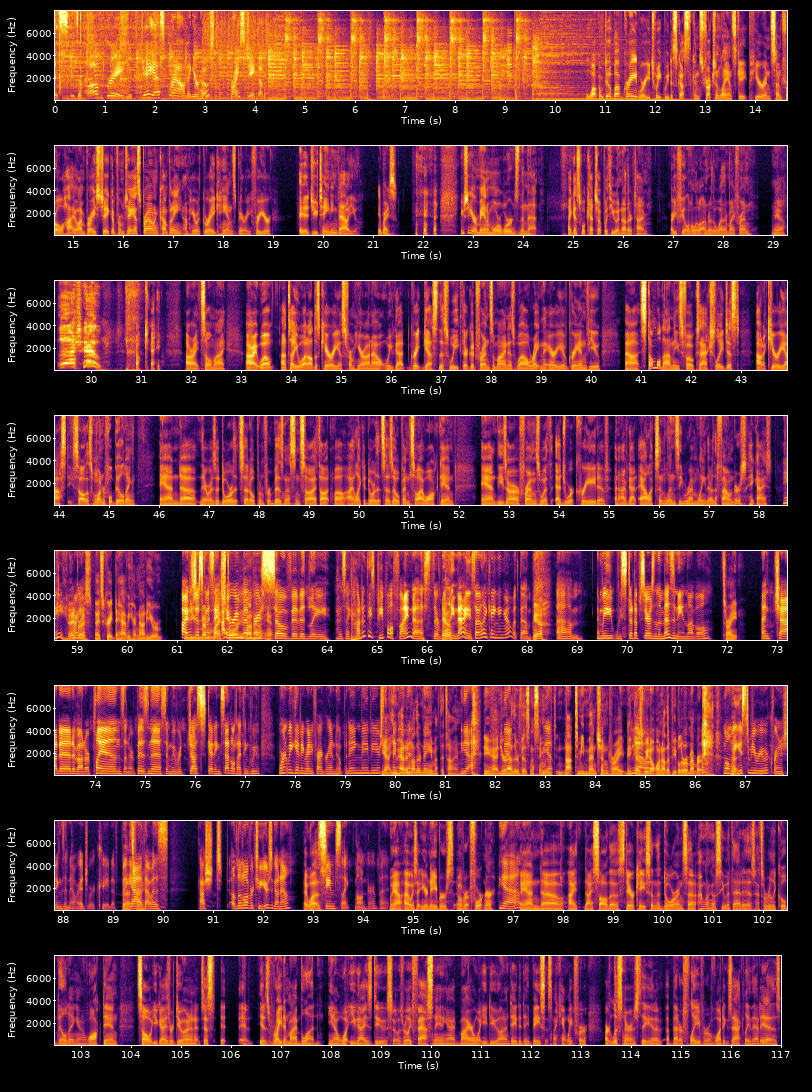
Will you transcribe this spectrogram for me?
This is Above Grade with J.S. Brown and your host, Bryce Jacob. Welcome to Above Grade, where each week we discuss the construction landscape here in Central Ohio. I'm Bryce Jacob from J.S. Brown and Company. I'm here with Greg Hansberry for your edutaining value. Hey, Bryce. Usually you're a man of more words than that. I guess we'll catch up with you another time. Are you feeling a little under the weather, my friend? Yeah. okay. All right. So am I. All right. Well, I'll tell you what, I'll just carry us from here on out. We've got great guests this week. They're good friends of mine as well, right in the area of Grandview. Uh, stumbled on these folks actually just out of curiosity. Saw this wonderful building, and uh, there was a door that said open for business. And so I thought, well, I like a door that says open. So I walked in, and these are our friends with Edgework Creative. And I've got Alex and Lindsay Remley. They're the founders. Hey, guys. Hey, how Hey, are Bryce. you? It's great to have you here. Now, do you? Rem- I was just going to say, I remember how- yeah. so vividly. I was like, how did these people find us? They're Yeah. really nice. I like hanging out with them. Yeah, Um, and we we stood upstairs in the mezzanine level that's right. And chatted about our plans and our business, and we were just getting settled. I think we weren't we getting ready for our grand opening, maybe or something Yeah, you had like that? another name at the time. Yeah. You had your Yep. other business name, Yep. not to be mentioned, right? Because we don't want other people to remember. Well, we used to be Rework Furnishings, and now we're Edgework Creative. But That's yeah, right. that was, gosh, t- a little over two years ago now. It was. Seems like longer, but yeah, I was at your neighbors over at Fortner, yeah. and uh, I I saw the staircase and the door and said, I want to go see what that is. That's a really cool building. And I walked in, saw what you guys were doing, and it just it it is right in my blood. You know what you guys do. So it was really fascinating. I admire what you do on a day to day basis, and I can't wait for our listeners to get a, a better flavor of what exactly that is.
